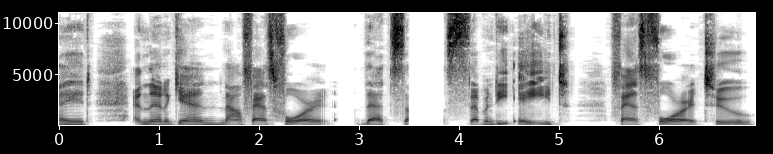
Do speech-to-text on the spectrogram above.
right? And then again, now fast forward, that's uh, 78. Fast forward to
